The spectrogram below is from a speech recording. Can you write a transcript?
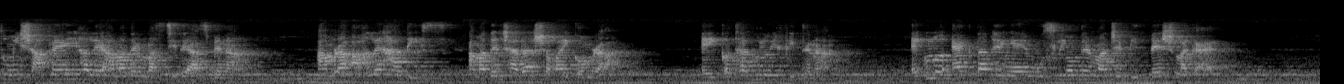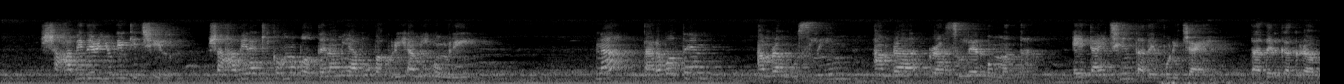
তুমি সাফেই হলে আমাদের মসজিদে আসবে না। আমরা আহলে হাদিস আমাদের ছাড়া সবাই গোমরা। এই কথাগুলোই ফিতনা এগুলো একটা ভেঙে মুসলিমদের মাঝে বিদ্বেষ লাগায়। সাহাবিদের যুগে কি ছিল? সাহাবিরা কি কখনো বলতেন, আমি আবু বাকরি, আমি উমরি না, তারা বলতেন, আমরা মুসলিম, আমরা রাসুলের উম্মত এটাই ছিল তাদের পরিচয়, তাদের গগ্রব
